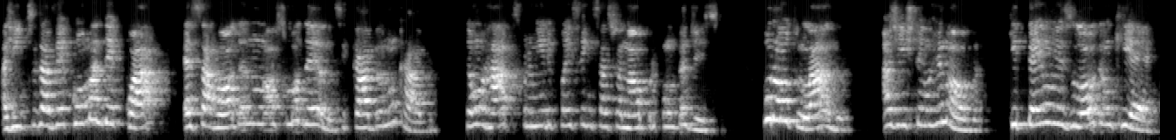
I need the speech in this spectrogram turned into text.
A gente precisa ver como adequar essa roda no nosso modelo, se cabe ou não cabe. Então, o RAPS, para mim, ele foi sensacional por conta disso. Por outro lado, a gente tem o Renova, que tem um slogan que é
